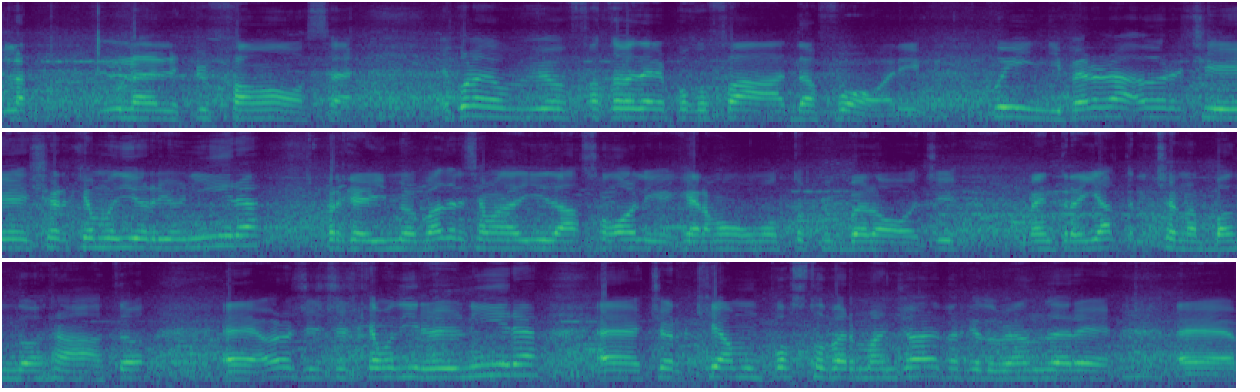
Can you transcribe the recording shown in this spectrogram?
la, una delle più famose, è quella che vi ho fatto vedere poco fa da fuori. Quindi per ora, ora ci cerchiamo di riunire, perché il mio padre siamo andati da soli, che eravamo molto più veloci, mentre gli altri ci hanno abbandonato. Eh, ora ci cerchiamo di riunire, eh, cerchiamo un posto per mangiare perché dobbiamo andare eh,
